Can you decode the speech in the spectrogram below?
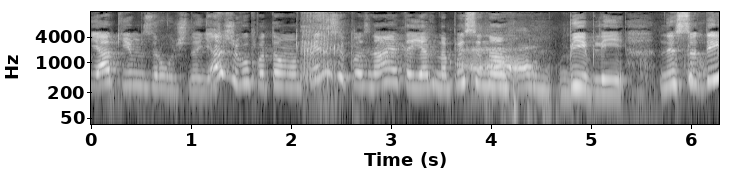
як їм зручно. Я живу по тому принципу, знаєте, як написано в Біблії: не суди,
